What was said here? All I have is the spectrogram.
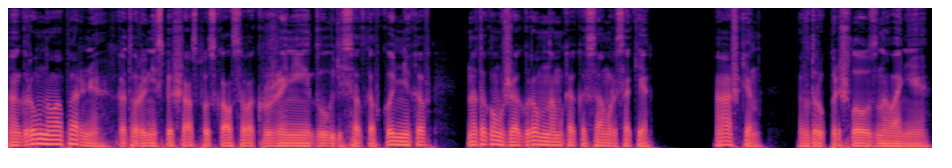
огромного парня, который не спеша спускался в окружении двух десятков конников на таком же огромном, как и сам рысаке. «Ашкин!» — вдруг пришло узнавание.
